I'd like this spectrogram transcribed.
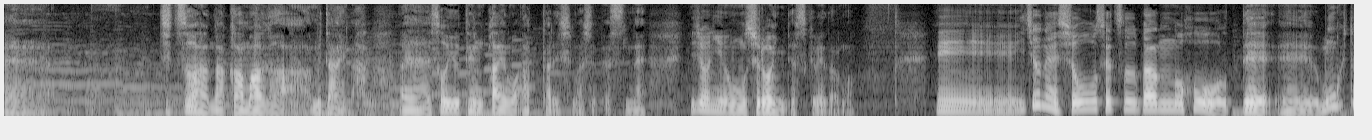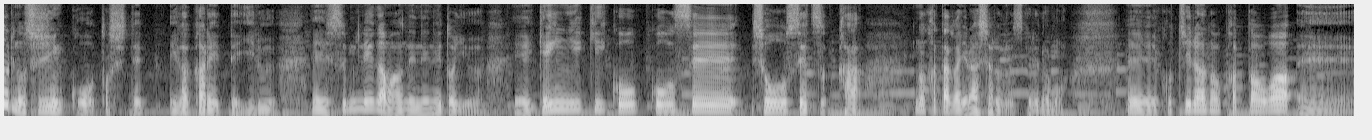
えー、実は仲間がみたいな、えー、そういう展開もあったりしましてですね非常に面白いんですけれども、えー、一応ね小説版の方で、えー、もう一人の主人公として描かれている、えー、スミレ川ねねねという、えー、現役高校生小説家の方がいらっしゃるんですけれども、えー、こちらの方は、え、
